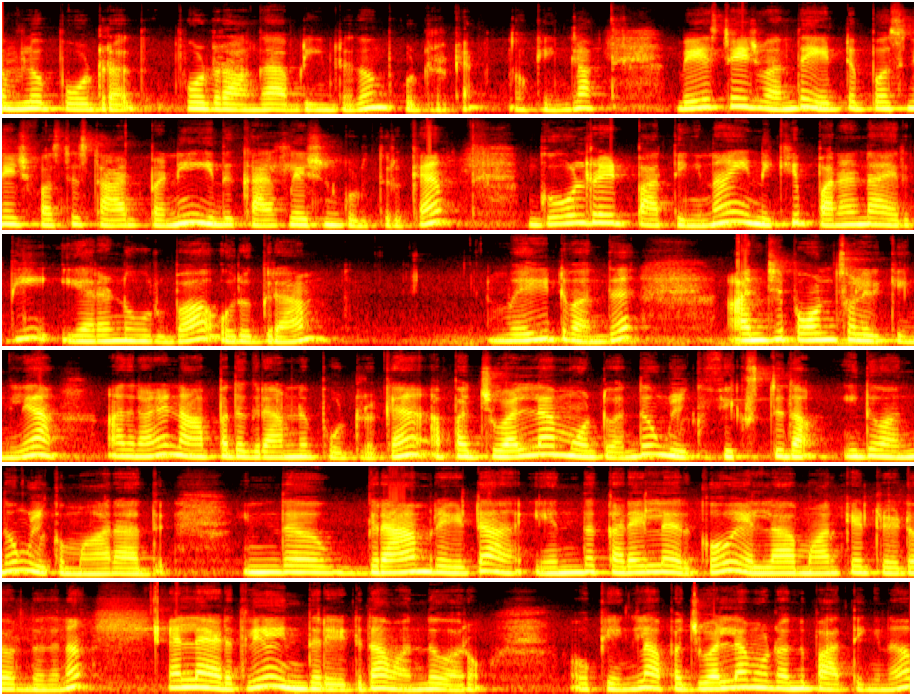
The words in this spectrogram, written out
எவ்வளோ போடுறது போடுறாங்க அப்படின்றதும் போட்டிருக்கேன். ஓகேங்களா? வேஸ்டேஜ் வந்து எட்டு பர்சன்டேஜ் ஃபஸ்ட்டு ஸ்டார்ட் பண்ணி இது கால்குலேஷன் கொடுத்துருக்கேன். கோல்ட் ரேட் பார்த்தீங்கன்னா இன்றைக்கி பன்னெண்டாயிரத்தி இரநூறுபா ஒரு கிராம் வெயிட் வந்து அஞ்சு பவுன் சொல்லியிருக்கீங்க இல்லையா? அதனால் நாற்பது கிராம்னு போட்டிருக்கேன். அப்போ ஜுவல் அமௌண்ட் வந்து உங்களுக்கு ஃபிக்ஸ்டு தான். இது வந்து உங்களுக்கு மாறாது. இந்த கிராம் ரேட்டாக எந்த கடையில் இருக்கோ எல்லா மார்க்கெட் ரேட்டும் இருந்ததுன்னா எல்லா இடத்துலையும் இந்த ரேட்டு தான் வந்து வரும். ஓகேங்களா அப்போ ஜுவல் அமௌண்ட் வந்து பார்த்தீங்கன்னா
